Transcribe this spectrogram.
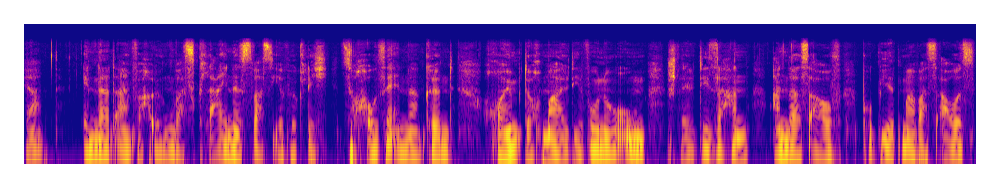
Ja, ändert einfach irgendwas Kleines, was ihr wirklich zu Hause ändern könnt. Räumt doch mal die Wohnung um, stellt die Sachen anders auf, probiert mal was aus,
